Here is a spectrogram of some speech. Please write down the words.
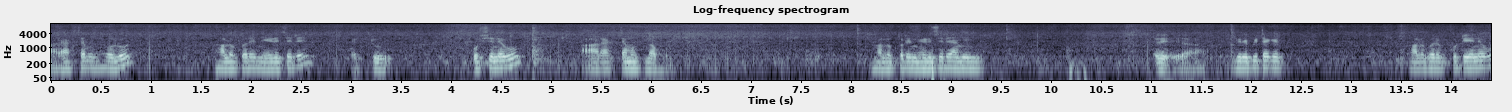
আর এক চামচ হলুদ ভালো করে নেড়ে চেড়ে একটু কষে নেব আর এক চামচ লবণ। ভালো করে নেড়ে চেড়ে আমি গ্রেভিটাকে ভালো করে ফুটিয়ে নেব।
